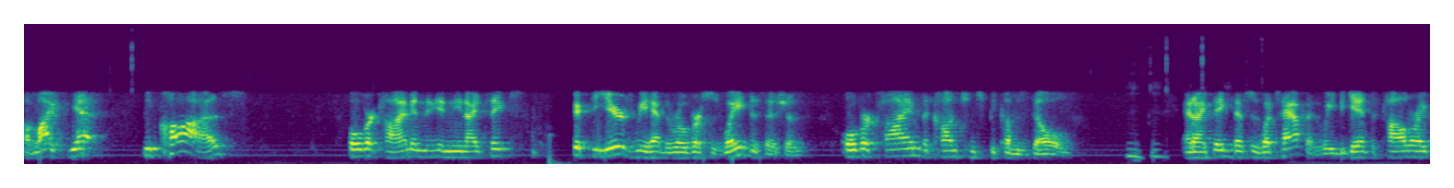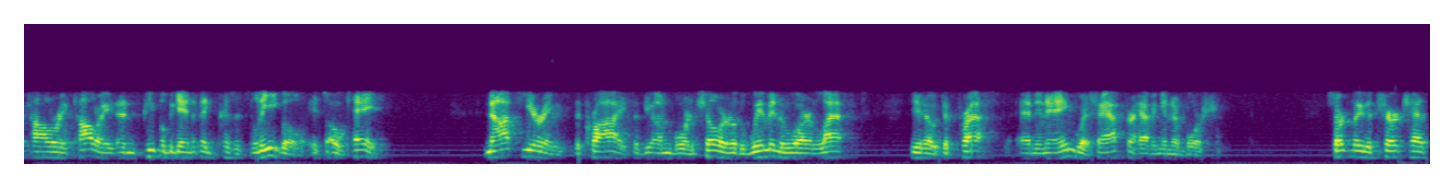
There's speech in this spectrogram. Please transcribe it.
of life. Yet, because over time in, in the United States, 50 years we had the Roe versus Wade decision, over time the conscience becomes dulled. Mm-hmm. And I think this is what's happened. We began to tolerate, tolerate, tolerate, and people began to think because it's legal, it's okay. Not hearing the cries of the unborn children or the women who are left, you know, depressed and in anguish after having an abortion. Certainly, the church has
